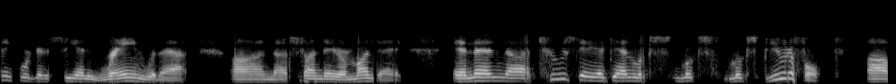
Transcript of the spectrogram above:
think we're going to see any rain with that on uh, Sunday or Monday. And then uh, Tuesday again looks looks looks beautiful. Uh,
